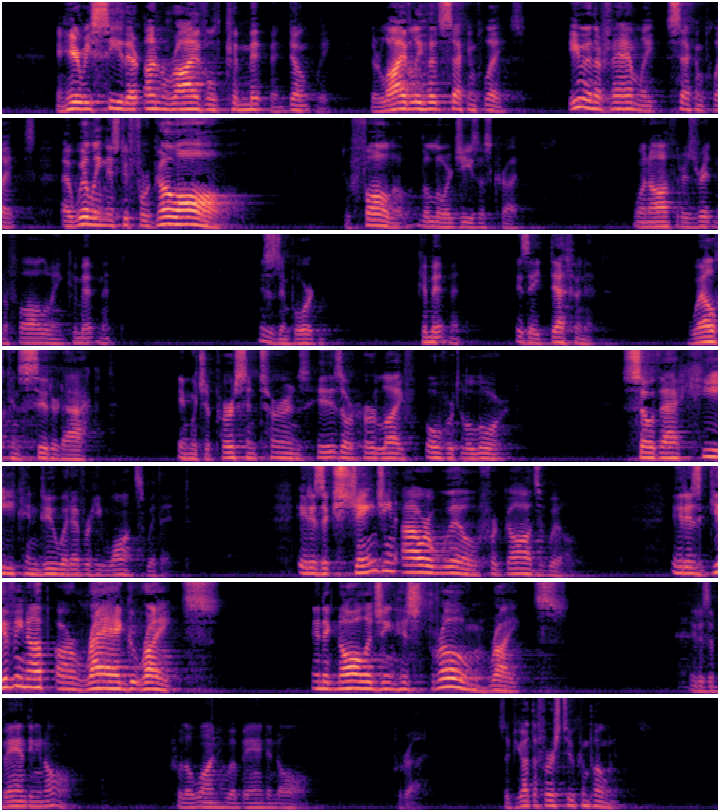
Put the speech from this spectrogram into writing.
And here we see their unrivaled commitment, don't we? Their livelihood, second place. Even their family, second place. A willingness to forego all to follow the Lord Jesus Christ. One author has written the following commitment. This is important. Commitment is a definite, well considered act in which a person turns his or her life over to the Lord so that he can do whatever he wants with it. It is exchanging our will for God's will. It is giving up our rag rights and acknowledging his throne rights. It is abandoning all for the one who abandoned all for us. So if you got the first two components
